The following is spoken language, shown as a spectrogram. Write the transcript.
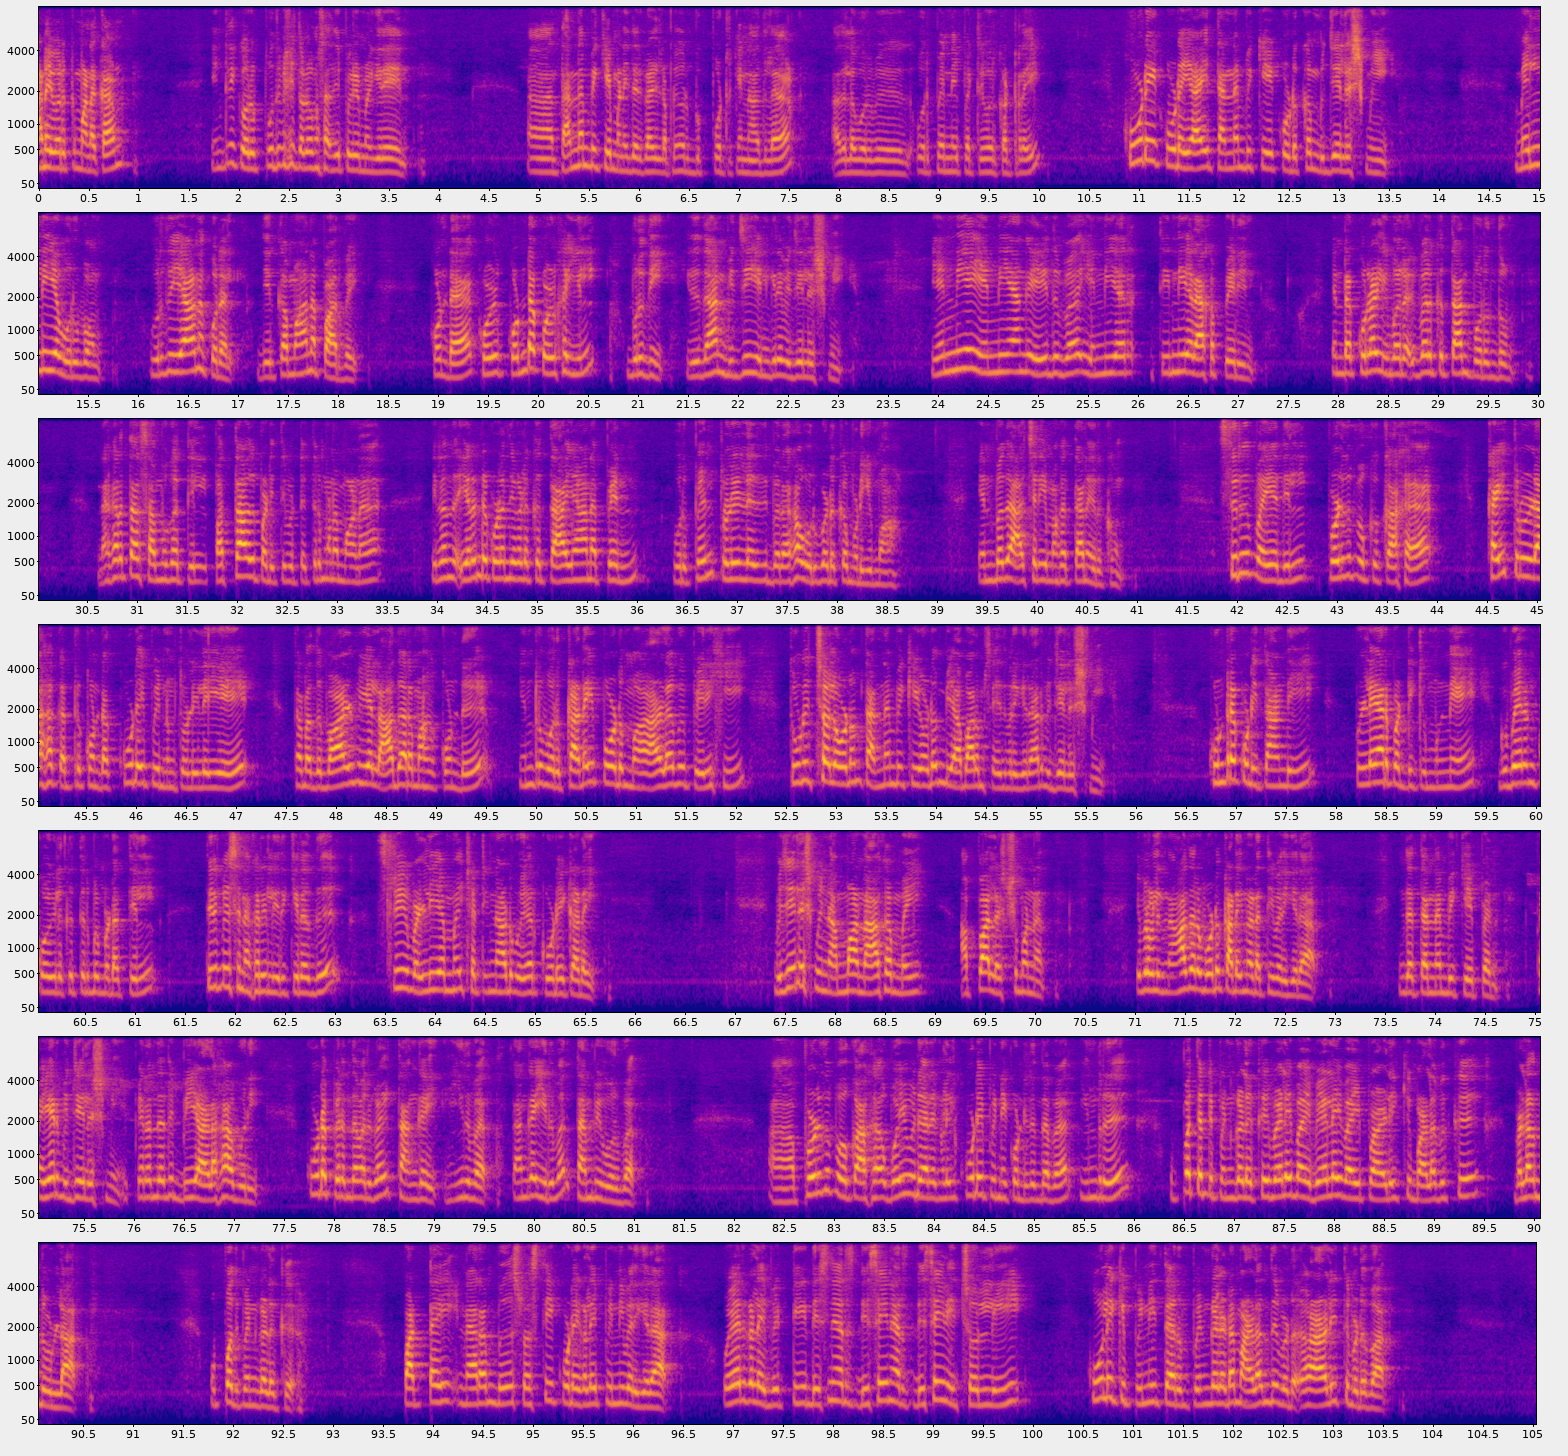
அனைவருக்கும் வணக்கம். இன்றைக்கு ஒரு புது விஷயத்தோட சந்திப்பில் மகிழ்கிறேன் ஆஹ், தன்னம்பிக்கை மனிதர்கள் அப்படின்னு ஒரு புக் போட்டிருக்கேன் அதில். அதில் ஒரு ஒரு பெண்ணை பற்றி ஒரு கட்டுரை. கூடை கூடையாய் தன்னம்பிக்கையை கொடுக்கும் விஜயலட்சுமி. மெல்லிய உருவம் உறுதியான குரல் தீர்க்கமான பார்வை கொண்ட கொள் கொண்ட கொள்கையில் உறுதி. இதுதான் விஜய் என்கிற விஜயலட்சுமி. எண்ணிய எண்ணியாங்க எய்துவ எண்ணியர் திண்ணியராக பெறின் என்ற குரல் இவர் இவருக்குத்தான் பொருந்தும். நகரத்தார் சமூகத்தில் பத்தாவது படித்துவிட்டு திருமணமான இரண்டு இரண்டு குழந்தைகளுக்கு தாயான பெண் ஒரு பெண் தொழிலதிபராக உருவெடுக்க முடியுமா? என்பது ஆச்சரியமாகத்தான் இருக்கும். சிறு வயதில் பொழுதுபோக்குக்காக கைத்தொழிலாக கற்றுக்கொண்ட கூடை பின்னும் தொழிலையே தனது வாழ்வியல் ஆதாரமாக கொண்டு இன்று ஒரு கடை போடும் அளவு பெருகி துணிச்சலோடும் தன்னம்பிக்கையோடும் வியாபாரம் செய்து வருகிறார் விஜயலட்சுமி. குன்றக்குடி தாண்டி பிள்ளையார்பட்டிக்கு முன்னே குபேரன் கோயிலுக்கு திரும்பும் இடத்தில் திருப்பேசி நகரில் இருக்கிறது ஸ்ரீ வள்ளியம்மை செட்டிநாடு உயர்கூடை கடை விஜயலட்சுமியின் அம்மா நாகம்மை அப்பா லட்சுமணன் இவர்களின் ஆதரவோடு கடை நடத்தி வருகிறார். இந்த தன்னம்பிக்கை பெண். பெயர் விஜயலட்சுமி. பிறந்தது பி. அழகாபுரி. கூட பிறந்தவர்கள் தங்கை இருவர். தங்கை இருவர் தம்பி ஒருவர். பொழுதுபோக்காக ஓய்வு நேரங்களில் கூடை பின்னிக் கொண்டிருந்தவர் இன்று முப்பத்தெட்டு பெண்களுக்கு வேலைவாய் வேலை வாய்ப்பு அளிக்கும் அளவுக்கு வளர்ந்துள்ளார். முப்பது பெண்களுக்கு. பட்டை நரம்பு ஸ்வஸ்தி கூடைகளை பின்னி வருகிறார். உயர்களை வெட்டி டிசைனர் டிசைனர் டிசைனை சொல்லி கூலிக்கு பின்னி தரும் பெண்களிடம் அளந்து விடு அழித்து விடுவார்.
